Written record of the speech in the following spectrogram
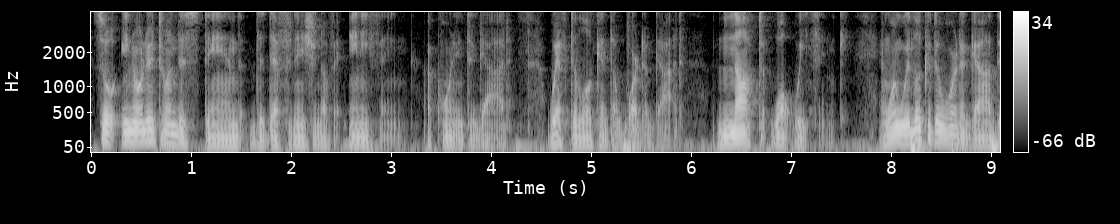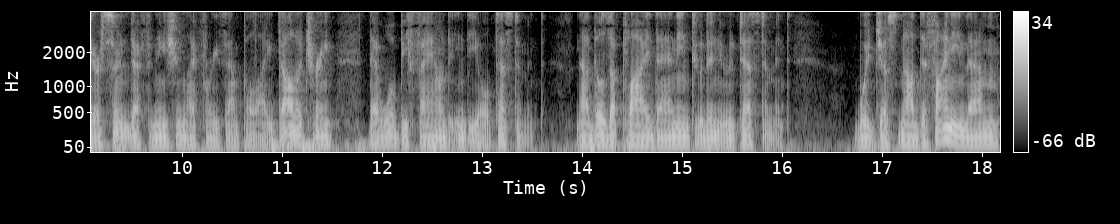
So, in order to understand the definition of anything according to God, we have to look at the Word of God, not what we think. And when we look at the Word of God, there are certain definitions, like, for example, idolatry, that will be found in the Old Testament. Now, those apply then into the New Testament. We're just not defining them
